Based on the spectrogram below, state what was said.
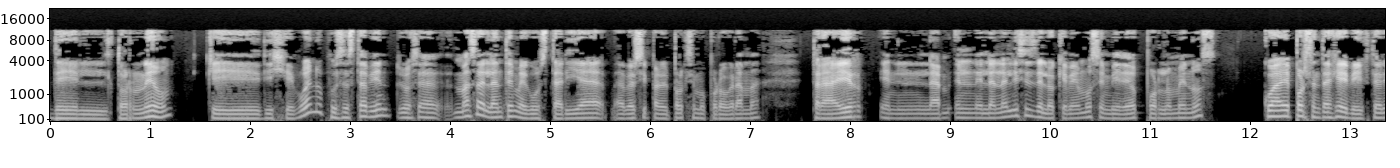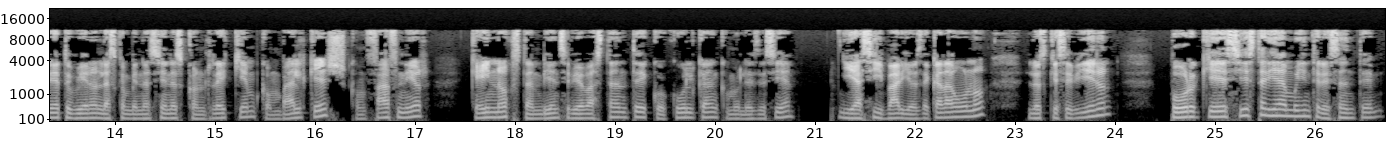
del torneo que dije, bueno, pues está bien, o sea, más adelante me gustaría, a ver si para el próximo programa, traer en, la, en el análisis de lo que vemos en video, por lo menos, cuál porcentaje de victoria tuvieron las combinaciones con Requiem, con Valkesh, con Fafnir, Keinox también se vio bastante, Kukulkan, como les decía, y así varios de cada uno, los que se vieron, porque sí estaría muy interesante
